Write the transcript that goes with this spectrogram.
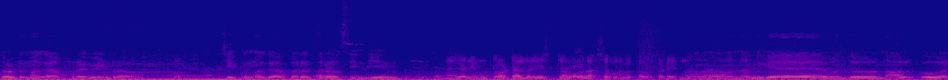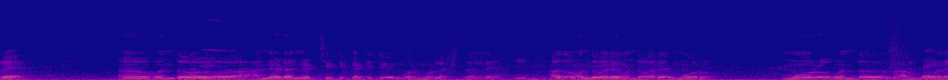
ದೊಡ್ಡ ಮಗ ಪ್ರವೀಣ್ ರಾವ್. ಚಿಕ್ಕ ಮಗ ಭರತ್ ರಾವ್ ಸಿಂಧಿ ಅಂತ. ಈಗ ನಿಮ್ಗೆ ಟೋಟಲ್ ಎಷ್ಟು ಲಕ್ಷ ಬರ್ಬೇಕು ಅವ್ರ ಕಡೆಯಿಂದ? ನಮಗೆ ಒಂದು ನಾಲ್ಕೂವರೆ. ಒಂದು ಹನ್ನೆರಡು ಹನ್ನೆರಡು ಚೀಟಿ ಕಟ್ಟಿದ್ವಿ ಮೂರು ಮೂರು ಲಕ್ಷದಲ್ಲಿ. ಅದು ಒಂದೂವರೆ ಒಂದೂವರೆ ಮೂರು. ಮೂರು ಒಂದು ನಾಲ್ಕೂವರೆ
